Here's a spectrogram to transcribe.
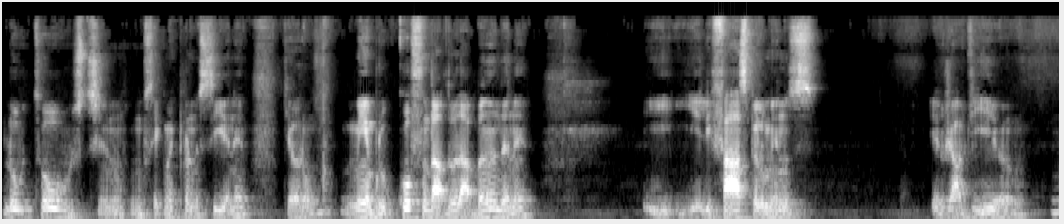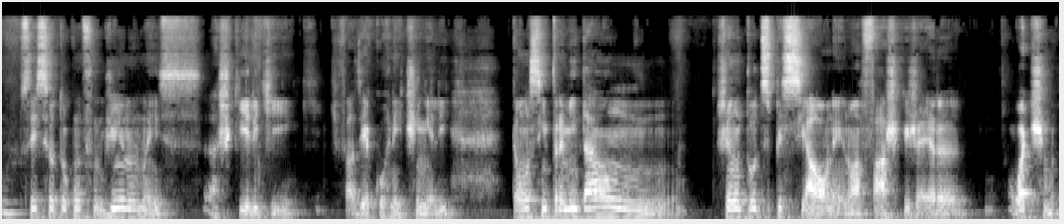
Lou Tolhurst, não, não, sei como é que pronuncia, né? Que era um membro cofundador da banda, né? E, e, ele faz, pelo menos, eu já vi, eu, não sei se eu estou confundindo, mas acho que ele que, que, que fazia a cornetinha ali. Então, assim, para mim dá um chão todo especial, né? Numa faixa que já era ótima.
